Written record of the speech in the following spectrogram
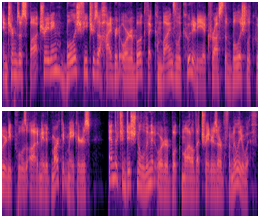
In terms of spot trading, Bullish features a hybrid order book that combines liquidity across the Bullish liquidity pool's automated market makers and the traditional limit order book model that traders are familiar with.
